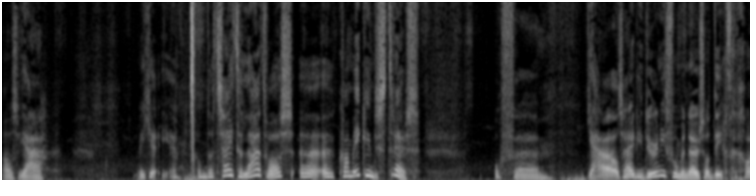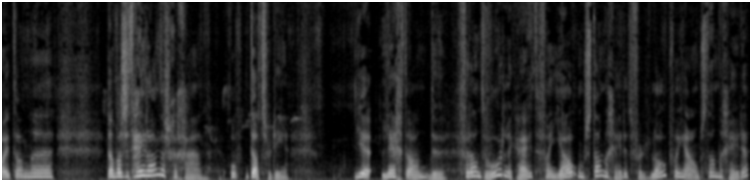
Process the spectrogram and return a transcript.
als ja, weet je, omdat zij te laat was, uh, kwam ik in de stress. Of ehm, ja, als hij die deur niet voor mijn neus had dichtgegooid, dan, dan was het heel anders gegaan. Of dat soort dingen je legt dan de verantwoordelijkheid van jouw omstandigheden, het verloop van jouw omstandigheden,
